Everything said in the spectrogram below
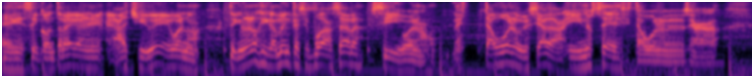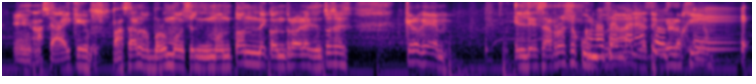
eh, se contraigan HIV. Bueno, tecnológicamente se puede hacer, sí, bueno, está bueno que se haga y no sé si está bueno que se haga. Eh, o sea, hay que pasar por un montón de controles. Entonces, creo que el desarrollo cultural, la tecnología. Eh,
